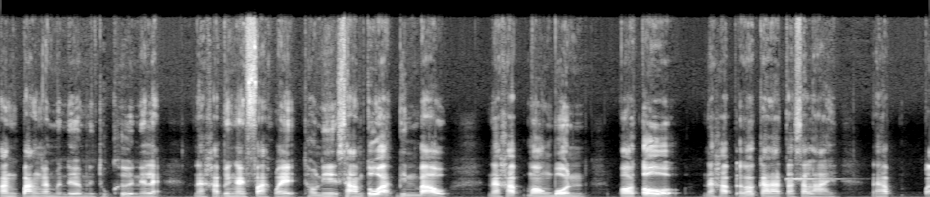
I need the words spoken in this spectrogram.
ปังๆกันเหมือนเดิมในทุกคืนนี่แหละนะครับยังไงฝากไว้เท่านี้ 3 ตัวบินเบานะครับ มองบนปอร์โต้นะครับ แล้วก็กาลาตาสลายนะครับไป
